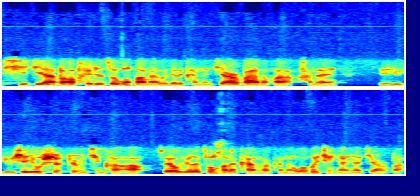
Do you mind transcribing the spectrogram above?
细节啊，包括配置做工方面，我觉得可能 G L 八的话还能有有一些优势这种情况啊。所以我觉得综合来看的话，可能我会倾向一下 G L 八。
